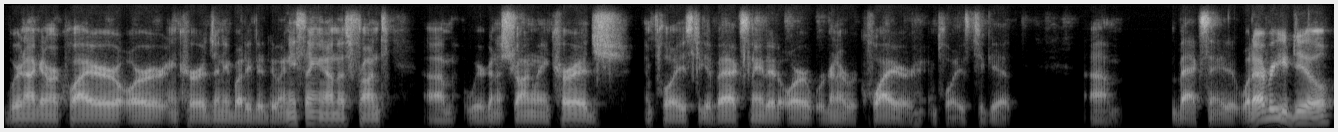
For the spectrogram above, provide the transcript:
we're not going to require or encourage anybody to do anything on this front. Um, we're going to strongly encourage employees to get vaccinated or we're going to require employees to get um, vaccinated. Whatever you do,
